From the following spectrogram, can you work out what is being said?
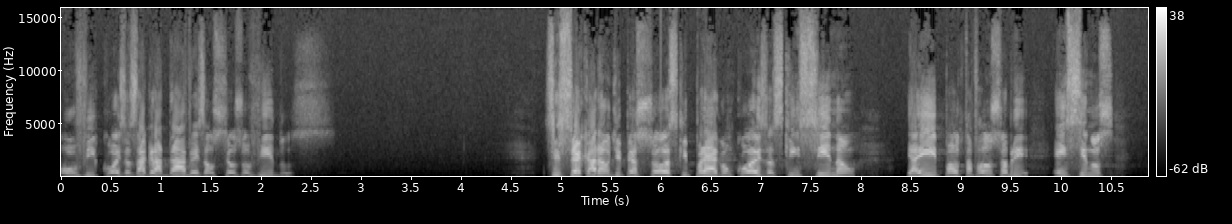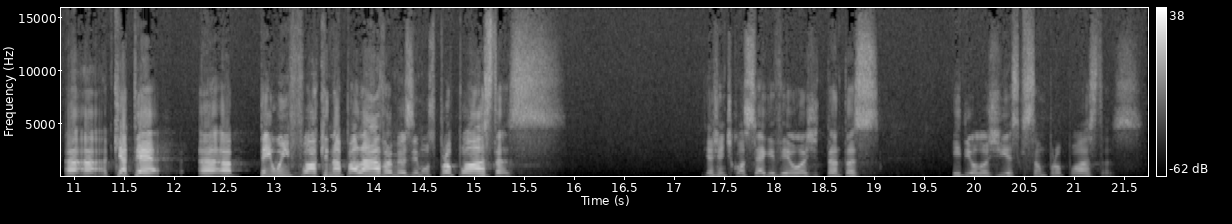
ouvir coisas agradáveis aos seus ouvidos. Se cercarão de pessoas que pregam coisas, que ensinam. E aí, Paulo está falando sobre ensinos ah, ah, que até ah, têm um enfoque na palavra, meus irmãos, propostas. E a gente consegue ver hoje tantas ideologias que são propostas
